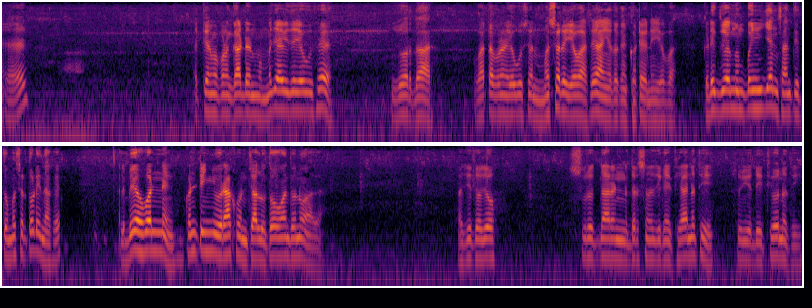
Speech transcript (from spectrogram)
હે? અત્યારમાં પણ ગાર્ડનમાં મજા આવી જાય એવું છે. જોરદાર વાતાવરણ એવું છે ને મસર એવા છે, અહીંયા તો કંઈ ઘટે નહીં એવા. ઘડીક જો એમને પહી જાય ને શાંતિ તો મસર તોડી નાખે. એટલે બે હવન નહીં કન્ટિન્યુ રાખો ને ચાલુ, તો વાંધો ન આવે. હજી તો જો સૂરજનારાયણના દર્શન હજી કંઈ થયા નથી. સૂર્યોદય થયો નથી.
